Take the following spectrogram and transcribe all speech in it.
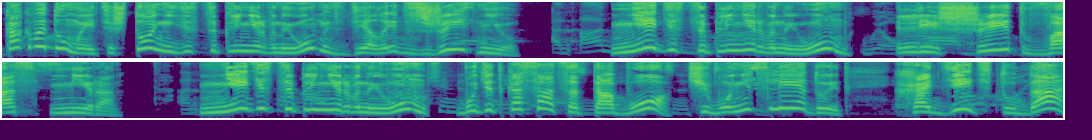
как вы думаете, что недисциплинированный ум сделает с жизнью? Недисциплинированный ум лишит вас мира. Недисциплинированный ум будет касаться того, чего не следует, ходить туда,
